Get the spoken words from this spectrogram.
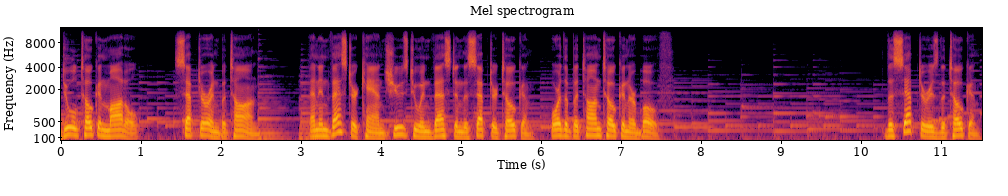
Dual token model. Scepter and Baton. An investor can choose to invest in the Scepter token or the Baton token or both. The Scepter is the token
